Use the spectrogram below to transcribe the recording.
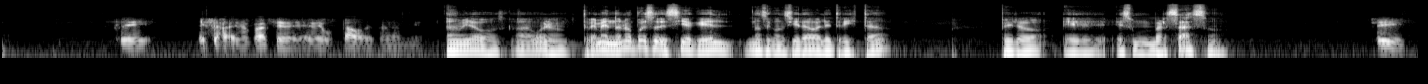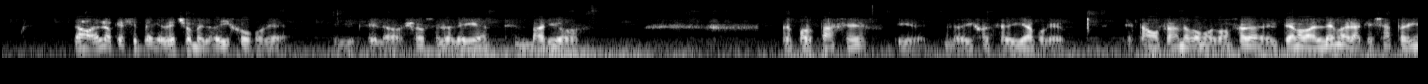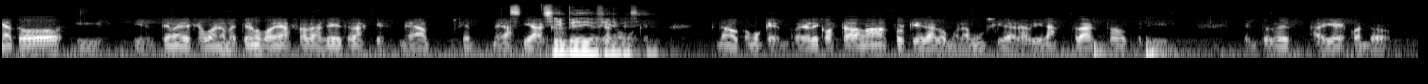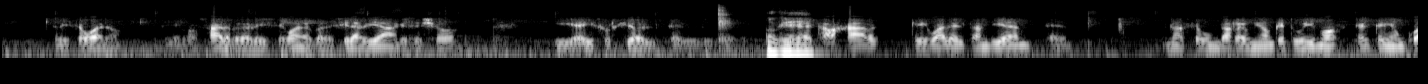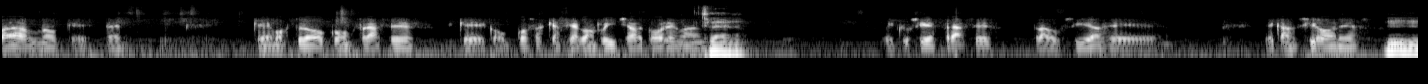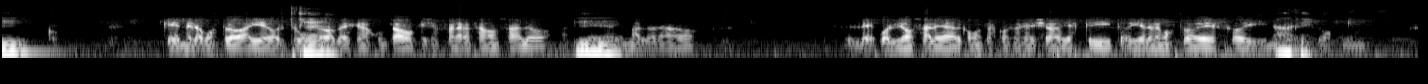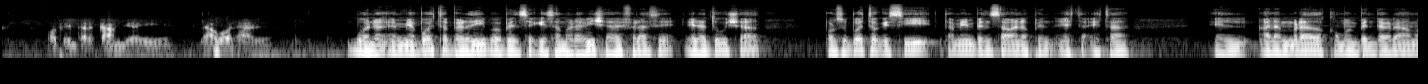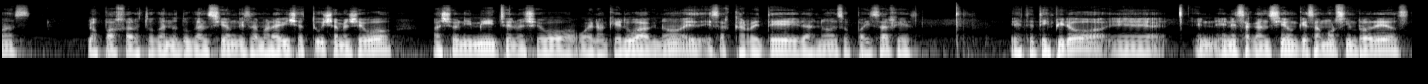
Sí, esa, esa frase de, Gustavo, esa es mía. Ah, mira vos. Ah, bueno, tremendo, ¿no? Por eso decía que él no se consideraba letrista, pero eh, es un versazo. Sí. No, es lo que siempre, que de hecho me lo dijo, porque y, yo se lo leía en, varios reportajes y me lo dijo ese día porque estábamos hablando como Gonzalo, el tema con el lema era que ya tenía todo y, y el tema decía, bueno, me tengo que poner a hacer las letras que me da me hacía Siempre dio como que, no, como que en realidad le costaba más porque era como la música era bien abstracto. Y, entonces ahí es cuando se dice, bueno, Gonzalo, pero le dice, bueno, pero decir Adrián, qué sé yo. Y ahí surgió el, el, de trabajar, que igual él también, en una segunda reunión que tuvimos, él tenía un cuaderno que, que mostró con frases que con cosas que hacía con Richard Coleman. Claro. inclusive frases traducidas de, de canciones. Que me lo mostró ahí el segundo vez que nos juntamos, que yo fue a la casa de Gonzalo, en Maldonado. Le volvimos a leer como otras cosas que yo había escrito y él me mostró eso y nada, hicimos otro intercambio ahí laboral. Bueno, en mi apuesta perdí porque pensé que esa maravilla de frase era tuya. Por supuesto que sí, también pensaba en los esta, esta el alambrados como en pentagramas, los pájaros tocando tu canción, esa maravilla es tuya, me llevó a Johnny Mitchell, me llevó, bueno, a Kerouac, ¿no? esas carreteras, ¿no? Esos paisajes. Este, ¿Te inspiró eh, en, esa canción que es Amor sin rodeos?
